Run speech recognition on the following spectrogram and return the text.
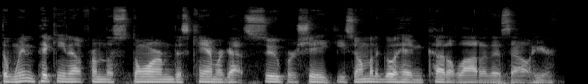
With the wind picking up from the storm, this camera got super shaky. So I'm going to go ahead and cut a lot of this out here.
